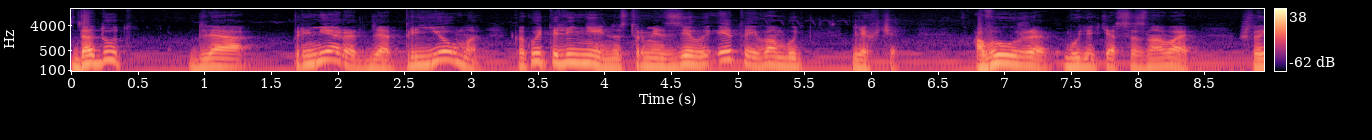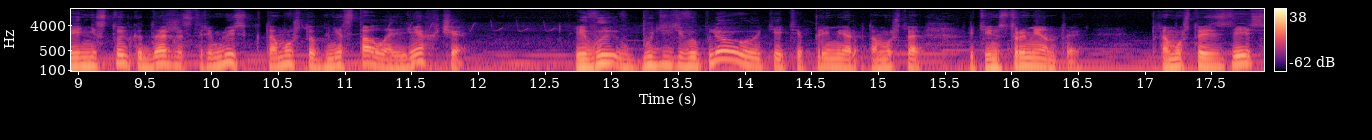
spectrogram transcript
дадут для примера, для приема какой-то линейный инструмент, сделай это, и вам будет легче. А вы уже будете осознавать, что я не столько даже стремлюсь к тому, чтобы мне стало легче, и вы будете выплевывать эти примеры, потому что эти инструменты, потому что здесь,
